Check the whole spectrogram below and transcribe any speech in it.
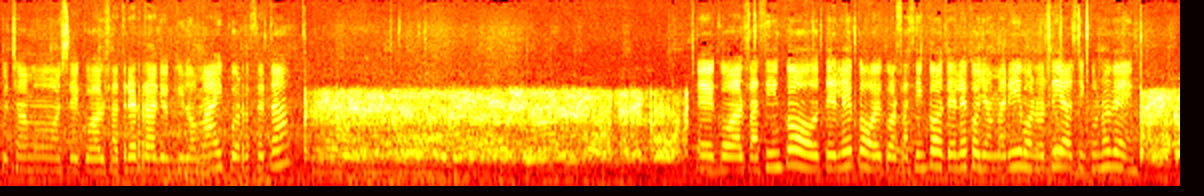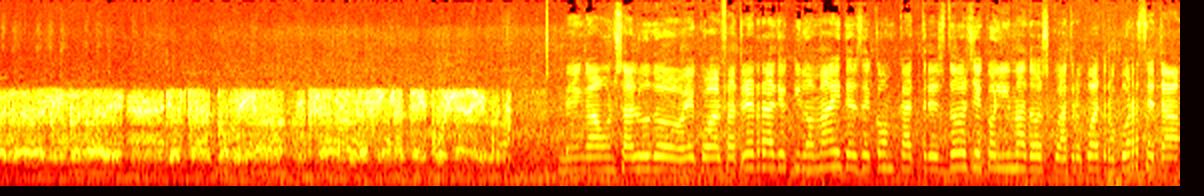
escuchamos Eco Alfa 3 Radio Kilo Mike, receta. Eco Alfa 5, Teleco, Eco Alfa 5, Teleco, Jean-Marie, buenos días, 59. Venga, un saludo, Eco Alfa 3 Radio Kilo Mike desde Comcat 32 y Eco Lima 244, Cuerceta.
